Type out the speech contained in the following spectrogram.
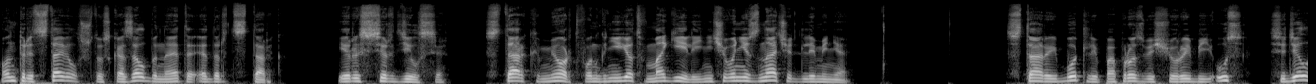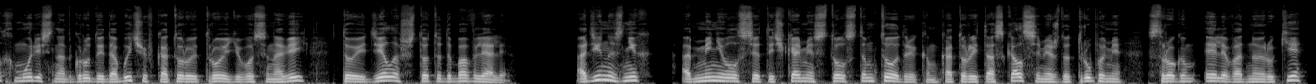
Он представил, что сказал бы на это Эдард Старк. И рассердился. Старк мертв, он гниет в могиле и ничего не значит для меня. Старый Ботли по прозвищу Рыбий Ус сидел хмурясь над грудой добычи, в которую трое его сыновей то и дело что-то добавляли. Один из них обменивался тычками с толстым Тодриком, который таскался между трупами с рогом Эля в одной руке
